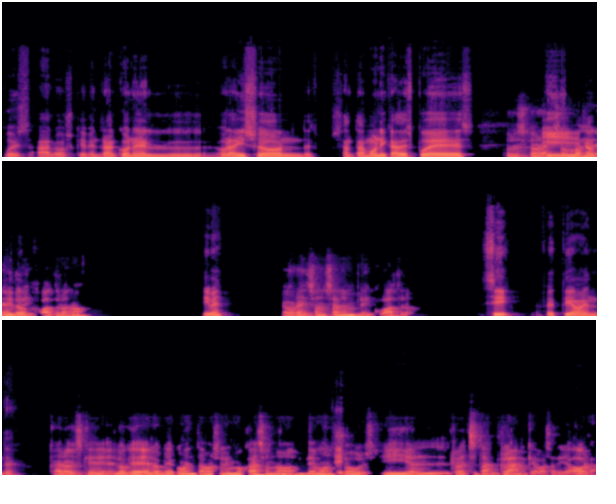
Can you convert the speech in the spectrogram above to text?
pues a los que vendrán con el Horizon, Santa Mónica después. Pero es que Horizon va a salir en Play Dog. 4, ¿no? Dime. Horizon sale en Play 4. Sí, efectivamente. Claro, es que es lo que, es lo que comentamos en el mismo caso, ¿no? Demon Sí. Souls y el Ratchet and Clank que va a salir ahora,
